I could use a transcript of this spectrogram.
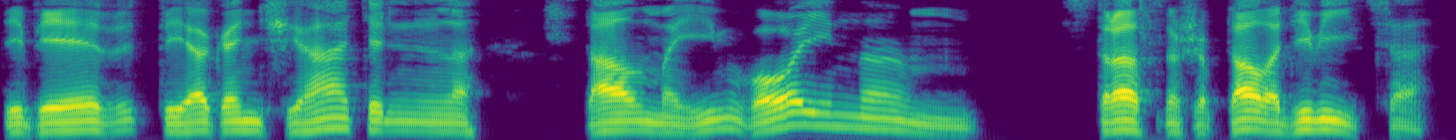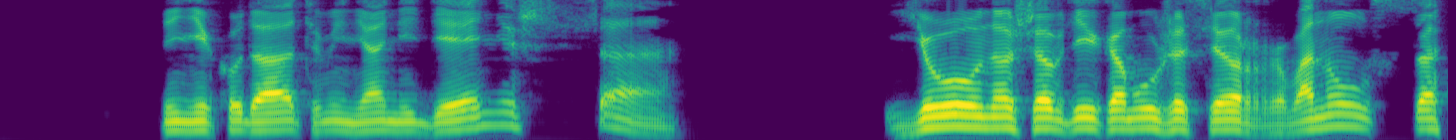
«Теперь ты окончательно стал моим воином», — страстно шептала девица. «И никуда от меня не денешься». Юноша в диком ужасе рванулся,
